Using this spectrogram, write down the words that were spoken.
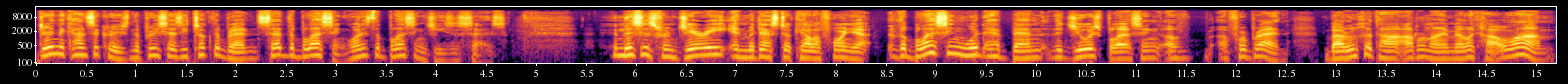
During the consecration, the priest says he took the bread and said the blessing. What is the blessing Jesus says? And this is from Jerry in Modesto, California. The blessing would have been the Jewish blessing of uh, for bread. Baruch atah Adonai melech haolam.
